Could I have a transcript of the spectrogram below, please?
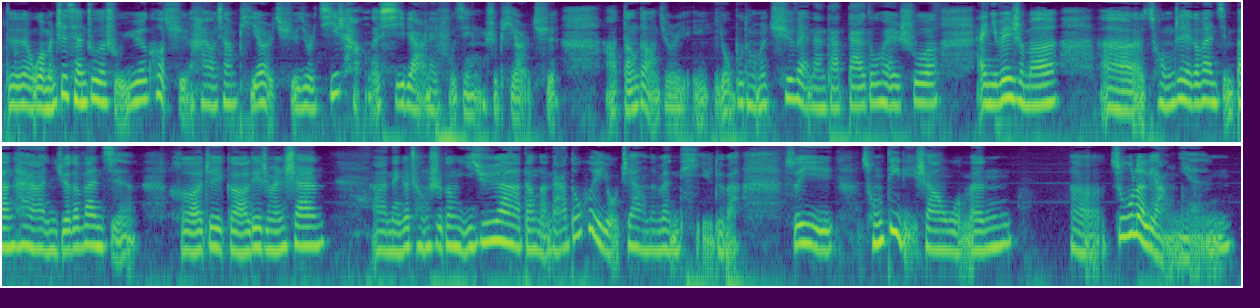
对对，我们之前住的属于约克区，还有像皮尔区，就是机场的西边那附近是皮尔区，啊，等等，就是有不同的区位。那大大家都会说，哎，你为什么呃从这个万锦搬开啊？你觉得万锦和这个列治文山？啊，哪个城市更宜居啊？等等，大家都会有这样的问题，对吧？所以从地理上，我们呃租了两年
